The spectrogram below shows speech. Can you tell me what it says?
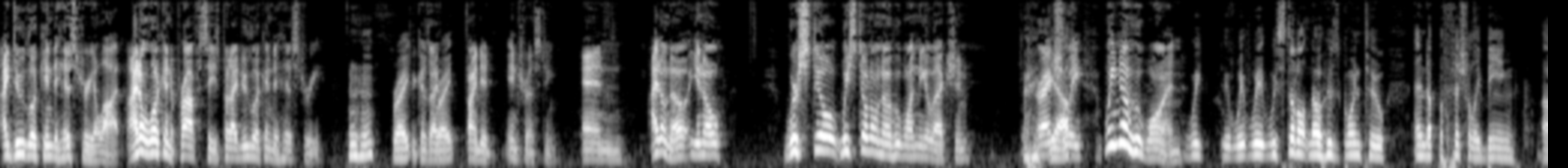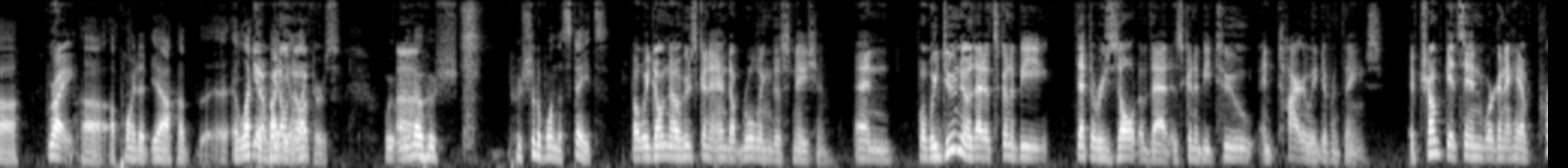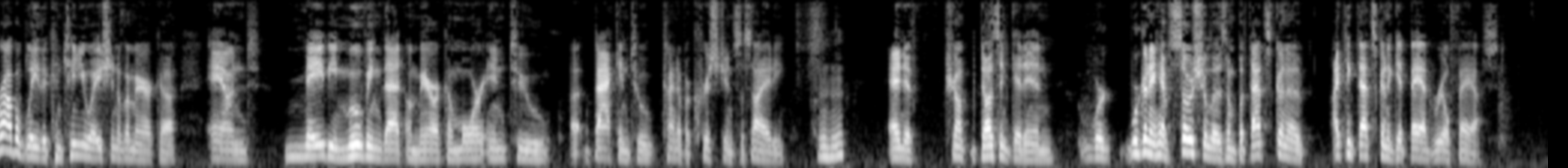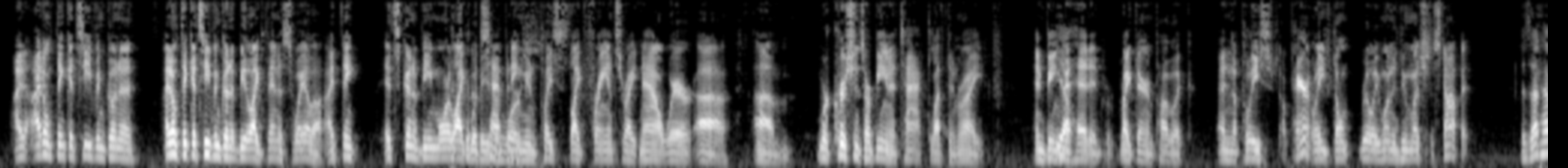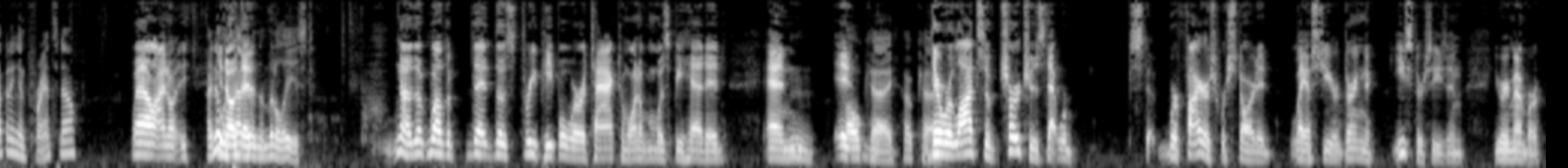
I do look into history a lot. I don't look into prophecies, but I do look into history Mm-hmm. Right. because I right. find it interesting. And I don't know, you know, we're still we still don't know who won the election. Or actually, we know who won. We, we we we still don't know who's going to end up officially being uh, Right. uh, appointed. Yeah, uh, elected Yeah, by the don't if- electors. we we Uh, know who sh- who should have won the states. But we don't know who's going to end up ruling this nation. And but we do know that it's going to be that the result of that is going to be two entirely different things. If Trump gets in, we're going to have probably the continuation of America and maybe moving that America more into uh, back into kind of a Christian society. Mm-hmm. And if Trump doesn't get in, we're we're going to have socialism, but that's going to I think that's going to get bad real fast. I I don't think it's even going to I don't think it's even going to be like Venezuela. I think it's going to be more like what's happening in places like France right now where uh um where Christians are being attacked left and right and being Yeah. beheaded right there in public. And the police apparently don't really want to do much to stop it. Is that happening in France now? Well, I don't. It, I know you know, happening in the Middle East. No, the well, the, the those three people were attacked, and one of them was beheaded, and it, Okay, okay. there were lots of churches that were st- where fires were started last year during the Easter season. You remember,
